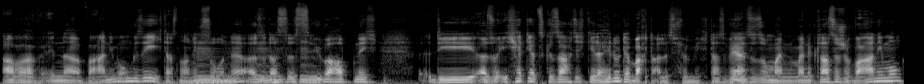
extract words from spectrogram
Aber in der Wahrnehmung sehe ich das noch nicht mhm. so, ne? Also das mhm. ist mhm. überhaupt nicht die, also ich hätte jetzt gesagt, ich gehe da hin und der macht alles für mich. Das wäre also so mein, meine klassische Wahrnehmung.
